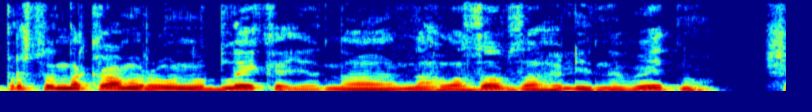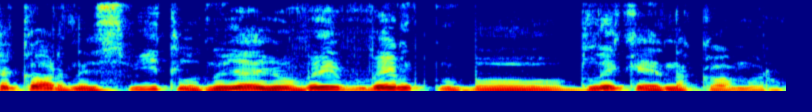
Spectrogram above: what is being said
просто на камеру воно бликає, на, на глаза взагалі не видно. Шикарне світло, але я його вимкну, бо бликає на камеру.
